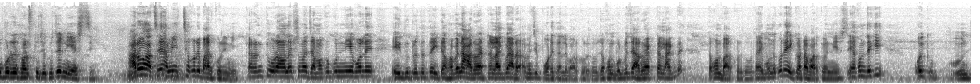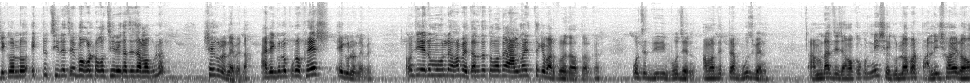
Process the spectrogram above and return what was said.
ওপরের ঘর খুঁজে খুঁজে নিয়ে এসেছি। আরও আছে আমি ইচ্ছা করে বার করিনি। কারণ কি ওরা অনেক সময় জামা কাপড় নিয়ে বলে এই দুটোতে তো এইটা হবে না আরও একটা লাগবে আর আমি যে পরে তাহলে বার করে দেবো। যখন বলবে যে আরও একটা লাগবে তখন বার করে দেবো। তাই মনে করে এই কটা বার করে নিয়ে এসেছি। এখন দেখি ওই উম, যেগুলো একটু ছিঁড়েছে বগল টগল ছিঁড়ে গেছে জামাগুলোর সেগুলো নেবে না। আর এগুলো পুরো ফ্রেশ এগুলো নেবে। আমি যে এরম হলে হবে তাহলে তো তোমাদের আলমারির থেকে বার করে দেওয়ার দরকার। বলছে দিদি বোঝেন আমাদেরটা বুঝবেন। আমরা যে জামা কাপড় নিই সেগুলো আবার পালিশ হয় রং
